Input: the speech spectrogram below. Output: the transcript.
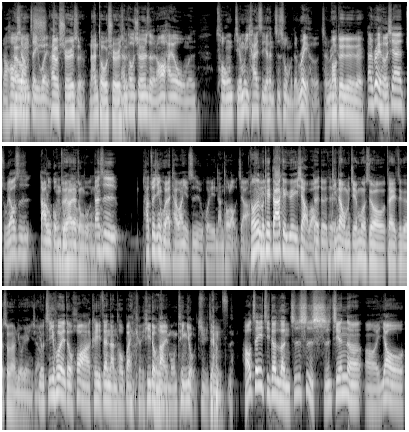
然后像这一位还有 Scherzer 南投 Scherzer 南投 Scherzer，然后还有我们。从节目一开始也很支持我们的瑞和陈瑞和哦，对对对，但瑞和现在主要是大陆工作，对，他在中国工作，但是他最近回来台湾也是回南投老家。然后你们可以大家可以约一下好不好？对对对，听到我们节目的时候，在这个社团留言一下。有机会的话，可以在南投办一个 Hito 大联盟听友聚这样子。嗯、好，这一集的冷知识时间呢，呃，要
